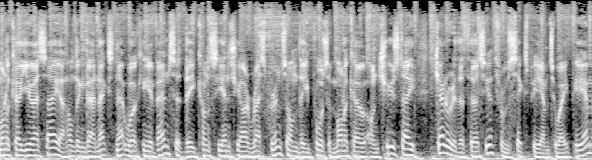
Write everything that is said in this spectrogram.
Monaco USA are holding their next networking event at the Conscientia restaurant on the Port of Monaco on Tuesday, January the 30th from 6 p.m. to 8 p.m.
